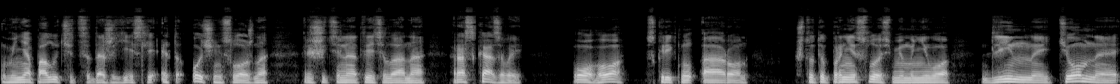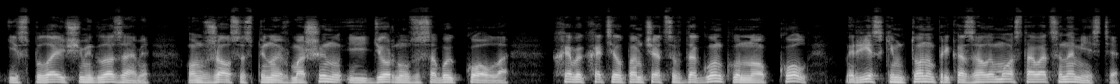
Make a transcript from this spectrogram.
«У меня получится, даже если это очень сложно», — решительно ответила она. «Рассказывай». «Ого!» — вскрикнул Аарон. Что-то пронеслось мимо него, длинное, темное и с пылающими глазами. Он вжался спиной в машину и дернул за собой Колла. Хэвек хотел помчаться вдогонку, но Кол резким тоном приказал ему оставаться на месте.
